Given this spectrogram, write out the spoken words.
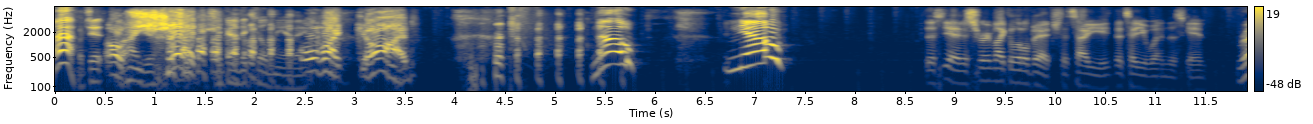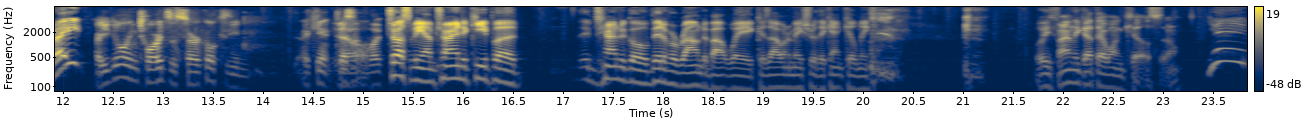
Ah! Watch it. Oh, behind you. shit! the guy that killed me, I think. Oh my god! No! No! This yeah, just scream like a little bitch. That's how you. That's how you win this game. Right? Are you going towards the circle? Because you, I can't It doesn't tell. look. Trust me, I'm trying to keep a trying to go a bit of a roundabout way because I want to make sure they can't kill me. Well, he finally got that one kill, so. Yay!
